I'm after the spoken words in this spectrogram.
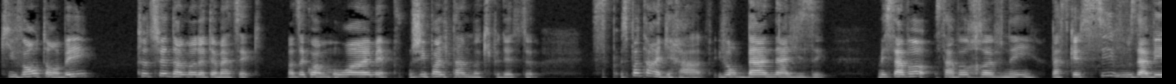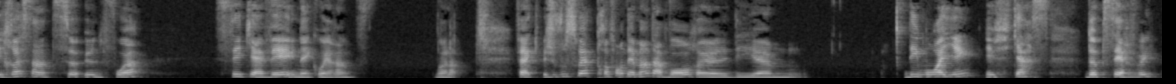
qui vont tomber tout de suite dans le mode automatique. On va dire quoi? Ouais, mais j'ai pas le temps de m'occuper de ça. C'est pas tant grave. Ils vont banaliser. Mais ça va, ça va revenir. Parce que si vous avez ressenti ça une fois, c'est qu'il y avait une incohérence. Voilà. Fait je vous souhaite profondément d'avoir euh, des, euh, des moyens efficaces d'observer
